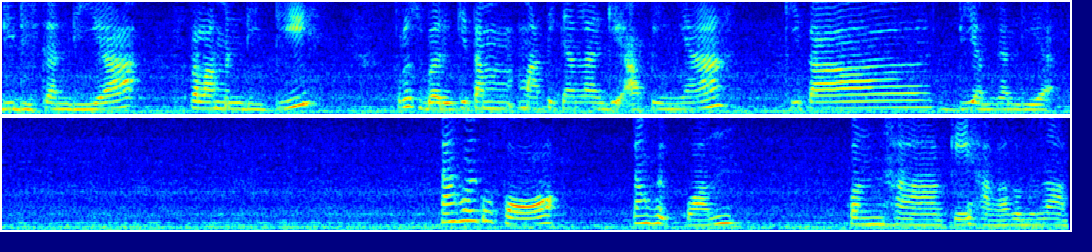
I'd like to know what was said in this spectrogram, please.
didihkan dia. Setelah mendidih, terus baru kita matikan lagi apinya, kita diamkan dia. 打开个火，等佢滚，滚下几下咁样啦。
